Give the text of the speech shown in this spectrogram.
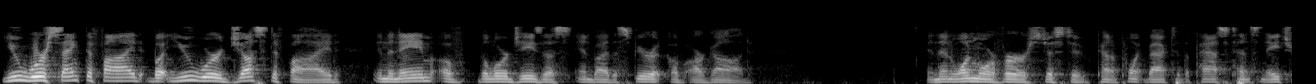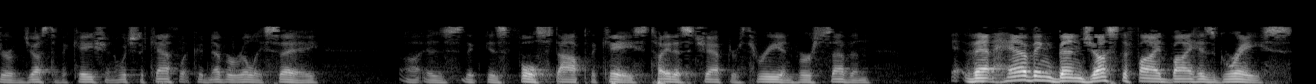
you were sanctified, but you were justified in the name of the Lord Jesus and by the Spirit of our God. And then one more verse just to kind of point back to the past tense nature of justification, which the Catholic could never really say uh, is, is full stop the case. Titus chapter 3 and verse 7. That having been justified by His grace,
